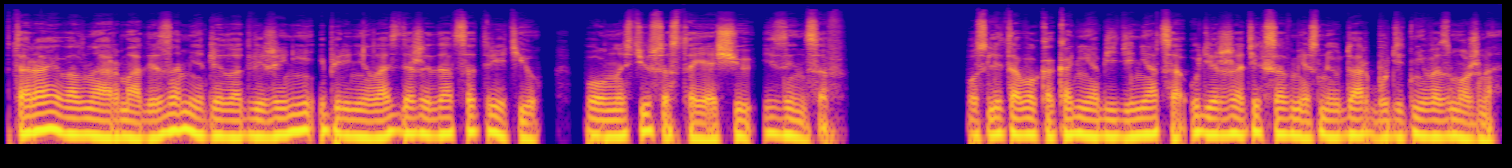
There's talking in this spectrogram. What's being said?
Вторая волна армады замедлила движение и перенялась дожидаться третью, полностью состоящую из инсов. После того, как они объединятся, удержать их совместный удар будет невозможно.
